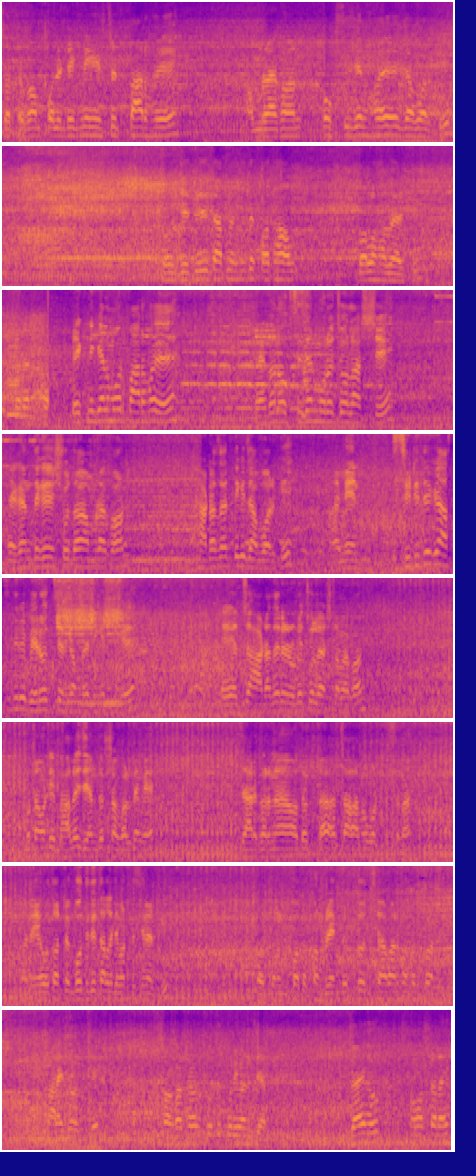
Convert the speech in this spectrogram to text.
চট্টগ্রাম পলিটেকনিক ইনস্টিটিউট পার হয়ে আমরা এখন অক্সিজেন হয়ে যাব আর কি। তো যেতে যেতে আপনার সাথে কথা বলা হবে আর কি। টেকনিক্যাল মোড় পার হয়ে এখন অক্সিজেন মোড়ে চলে আসছে। এখান থেকে সোজা আমরা এখন হাটাজার দিকে যাব আর কি। আই মিন সিটি থেকে আস্তে ধীরে বের হচ্ছে আর কি আমরা এদিকে এই হচ্ছে হাটাজারের রোডে চলে আসলাম এখন। মোটামুটি ভালোই জ্যাম তো সকাল টাইমে যার কারণে অতটা চালানো করতেছে না। মানে অতটা গতিতে চালাতে পারতেছি না আর কি। কতক্ষণ কতক্ষণ ব্রেক করতে হচ্ছে, আবার কতক্ষণ চালাইতে হচ্ছে। সকাল সকাল প্রচুর পরিমাণ জ্যাম। যাই হোক, সমস্যা নাই।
